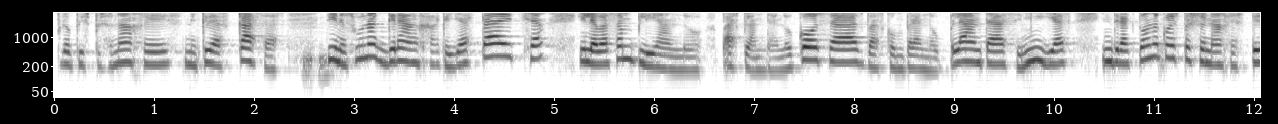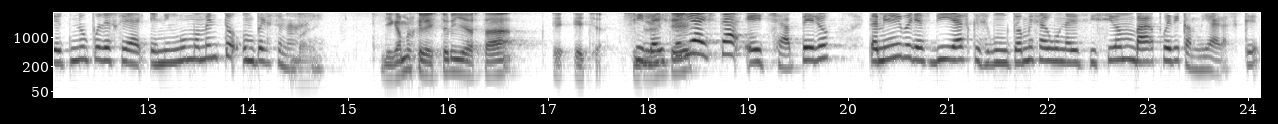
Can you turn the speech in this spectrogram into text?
propios personajes ni creas casas. Tienes una granja que ya está hecha y la vas ampliando. Vas plantando cosas, vas comprando plantas, semillas, interactuando con los personajes, pero tú no puedes crear en ningún momento un personaje. Vale. Digamos que la historia ya está hecha. Sí, la historia está hecha, pero también hay varias vías que según tomes alguna decisión va, puede cambiar. Así que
